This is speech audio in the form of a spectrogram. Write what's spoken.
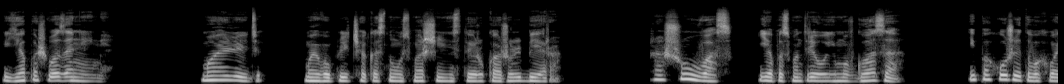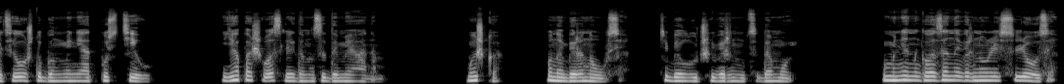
Я пошла за ними. «Моя леди», моего плеча коснулась морщинистая рука Жульбера. «Прошу вас», я посмотрела ему в глаза, и, похоже, этого хватило, чтобы он меня отпустил. Я пошла следом за Дамианом. «Мышка?» Он обернулся. «Тебе лучше вернуться домой». У меня на глаза навернулись слезы.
